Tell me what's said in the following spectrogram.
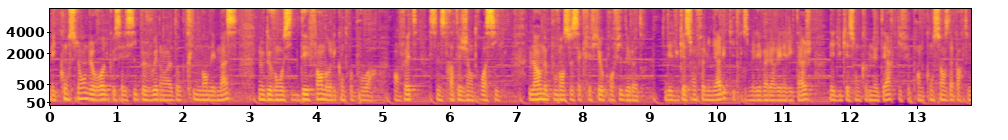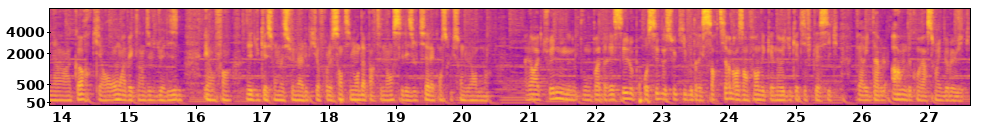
Mais conscient du rôle que celle-ci peut jouer dans l'adoctrinement des masses, nous devons aussi défendre les contre-pouvoirs. En fait, c'est une stratégie en trois cycles. L'un ne pouvant se sacrifier au profit de l'autre. L'éducation familiale qui transmet les valeurs et l'héritage, l'éducation communautaire qui fait prendre conscience d'appartenir à un corps qui rompt avec l'individualisme, et enfin l'éducation nationale qui offre le sentiment d'appartenance et les outils à la construction du lendemain. À l'heure actuelle, nous ne pouvons pas dresser le procès de ceux qui voudraient sortir leurs enfants des canaux éducatifs classiques, véritable arme de conversion idéologique.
